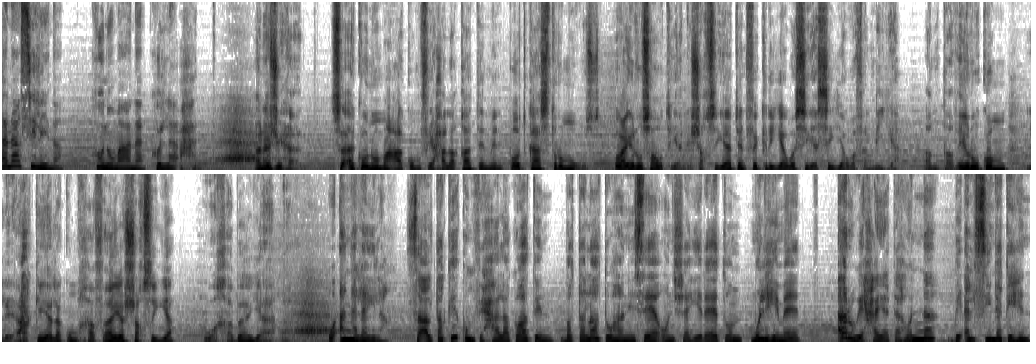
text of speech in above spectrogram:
أنا سيلينا كونوا معنا كل أحد. أنا جهاد سأكون معكم في حلقات من بودكاست رموز. أعير صوتي لشخصيات فكرية وسياسية وفنية. أنتظركم لأحكي لكم خفايا الشخصية وخباياها. وأنا ليلى سألتقيكم في حلقات بطلاتها نساء شهيرات ملهمات. أروي حياتهن بألسنتهن.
